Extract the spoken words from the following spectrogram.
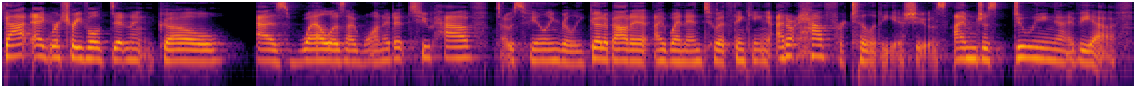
That egg retrieval didn't go as well as I wanted it to have. I was feeling really good about it. I went into it thinking, I don't have fertility issues. I'm just doing IVF.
